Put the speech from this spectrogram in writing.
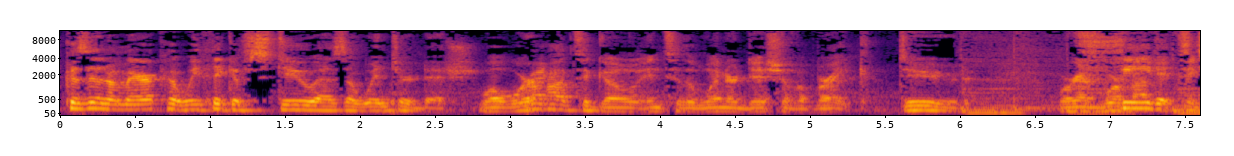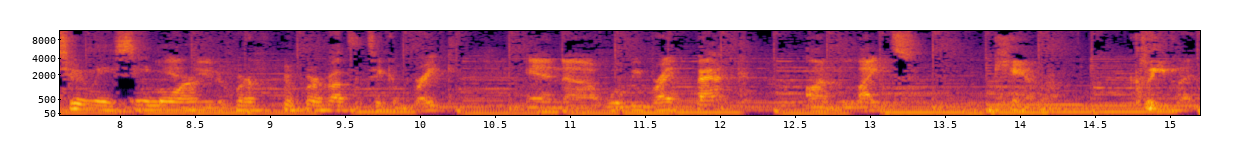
because in America we think of stew as a winter dish. Well, we're Right. about to go into the winter dish of a break. Dude, We're gonna we're feed about it take, to me, Seymour. Yeah, dude, we're, we're about to take a break, and uh, we'll be right back on Lights, Camera, Cleveland.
